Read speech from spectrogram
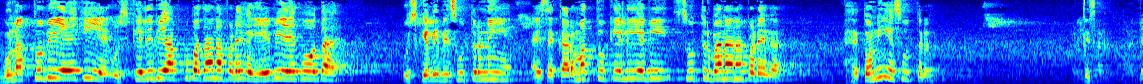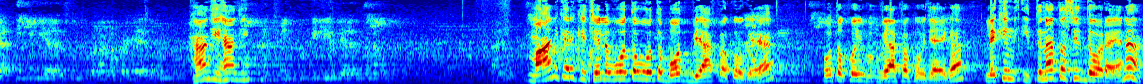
गुणत्व भी एक ही है उसके लिए भी आपको बताना पड़ेगा ये भी एक होता है। उसके लिए भी सूत्र नहीं है। ऐसे कर्मत्व के लिए भी सूत्र बनाना पड़ेगा। है तो नहीं है सूत्र? इस- जाएगा हाँ जी हाँ जी पृथ्वीत्व के लिए भी अलग बना हाँ। मान करके चलो, वो तो वो तो बहुत व्यापक हो गया। वो तो कोई व्यापक हो जाएगा। लेकिन इतना तो सिद्ध हो रहा है ना।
